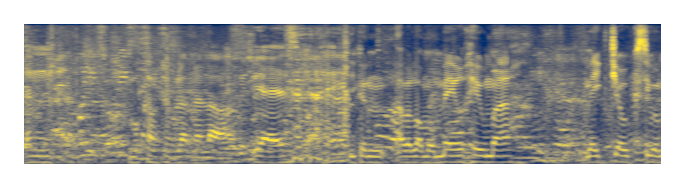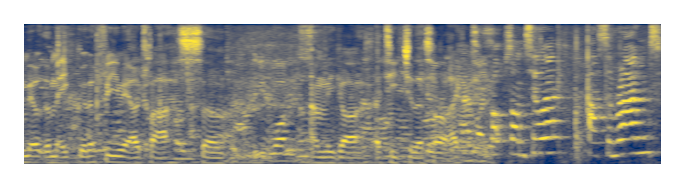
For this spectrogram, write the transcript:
and more comfortable having a laugh. Yeah. you can have a lot more male humour, make jokes you wouldn't be able to make with a female class. So, and we got a teacher that's all right. Props onto her, pass them round.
